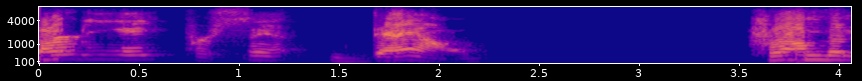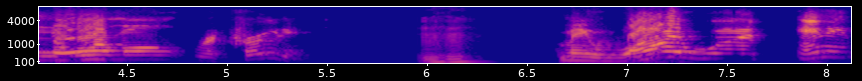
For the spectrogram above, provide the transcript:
38% down from the normal recruiting. hmm I mean, why would any,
